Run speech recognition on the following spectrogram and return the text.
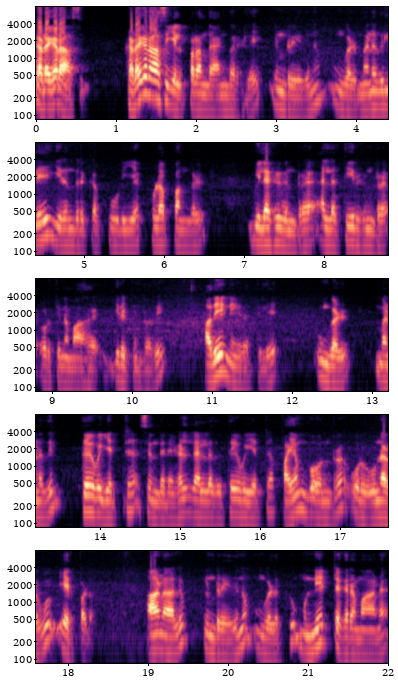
கடகராசி. கடகராசியில் பிறந்த அன்பர்களே இன்றைய தினம் உங்கள் மனதிலே இருந்திருக்கக்கூடிய குழப்பங்கள் விலகுகின்ற அல்ல தீர்கின்ற ஒரு தினமாக இருக்கின்றது. அதே நேரத்திலே உங்கள் மனதில் தேவையற்ற சிந்தனைகள் அல்லது தேவையற்ற பயம் போன்ற ஒரு உணர்வு ஏற்படும். ஆனாலும் இன்றைய தினம் உங்களுக்கு முன்னேற்றகரமான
